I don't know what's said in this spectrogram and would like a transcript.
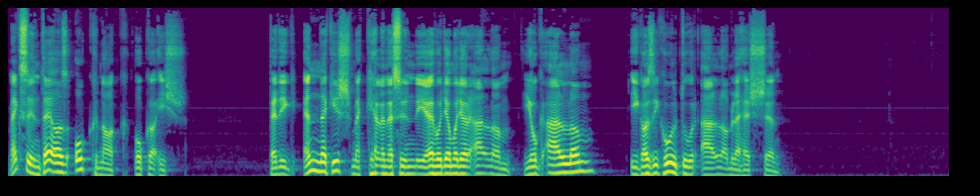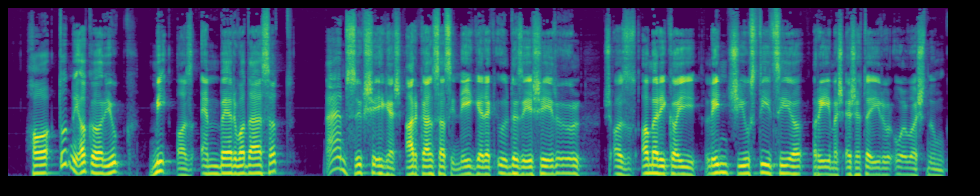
Megszűnte az oknak oka is. Pedig ennek is meg kellene szűnnie, hogy a magyar állam jogállam, igazi kultúrállam lehessen. Ha tudni akarjuk, mi az embervadászat, nem szükséges arkansasi négerek üldözéséről, s az amerikai lynch justícia rémes eseteiről olvasnunk.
